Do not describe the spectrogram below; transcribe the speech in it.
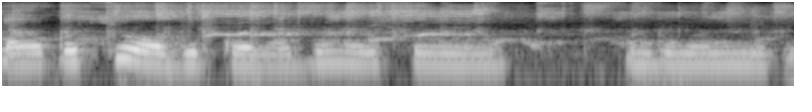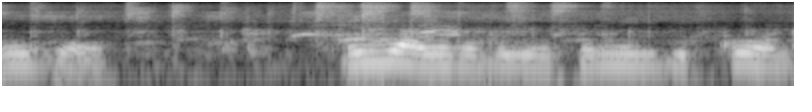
Я почула бекона, думаю, що він до мене не прийде. Да я його боюся, мій бекон.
